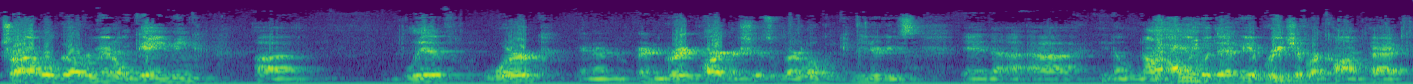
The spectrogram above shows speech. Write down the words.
Tribal governmental gaming, uh, live, work, and in great partnerships with our local communities. And, uh, uh, you know, not only would that be a breach of our compact,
